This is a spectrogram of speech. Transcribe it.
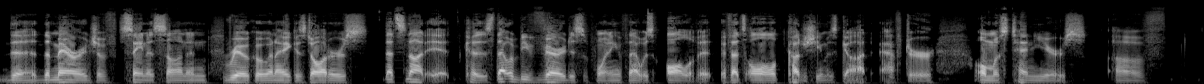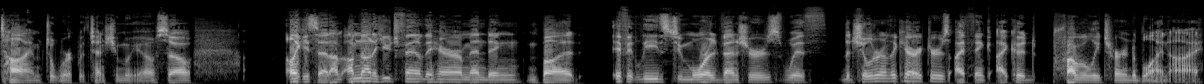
the the marriage of Seina's son and Ryoko and Ayeka's daughters. That's not it, because that would be very disappointing if that was all of it. If that's all Kajishima's got after almost ten years of time to work with Tenchi Muyo. So, like I said, I'm I'm not a huge fan of the harem ending, but if it leads to more adventures with the children of the characters, I think I could probably turn a blind eye.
